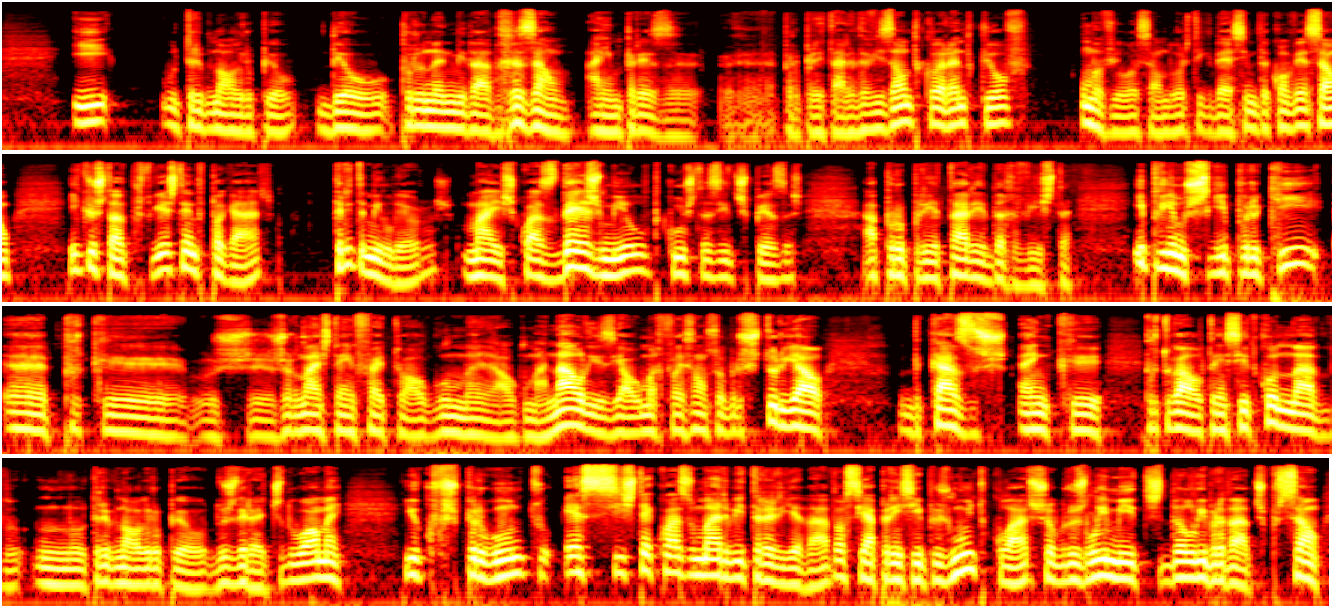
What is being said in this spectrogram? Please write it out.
e o Tribunal Europeu deu por unanimidade razão à empresa uh, proprietária da visão, declarando que houve uma violação do artigo 10 da Convenção e que o Estado português tem de pagar 30 mil euros, mais quase 10 mil de custas e despesas à proprietária da revista. E podíamos seguir por aqui, uh, porque os jornais têm feito alguma, alguma análise e alguma reflexão sobre o historial de casos em que Portugal tem sido condenado no Tribunal Europeu dos Direitos do Homem. E o que vos pergunto é se isto é quase uma arbitrariedade ou se há princípios muito claros sobre os limites da liberdade de expressão.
